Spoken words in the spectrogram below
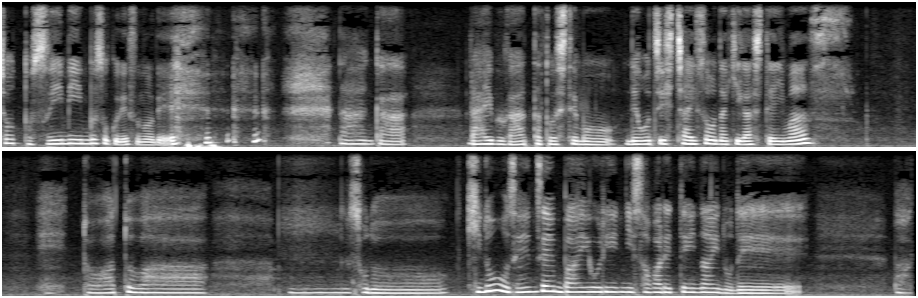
ちょっと睡眠不足ですので なんかライブがあったとしても寝落ちしちゃいそうな気がしています。えっ、とあとはうんその昨日全然バイオリンに触れていないのでまあ、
